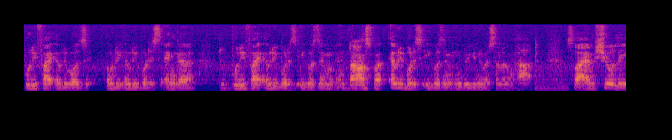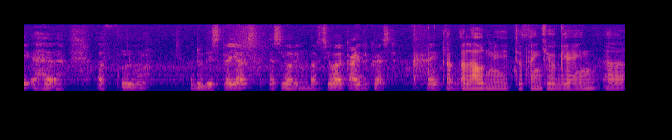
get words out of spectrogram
purify everybody's every- everybody's anger, to purify everybody's egoism, and transfer everybody's egoism into universal loving heart. So I am surely uh, uh, mm, do these prayers as your Mhm. as your kind request. Thank you. Allowed me to thank you again. Uh,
